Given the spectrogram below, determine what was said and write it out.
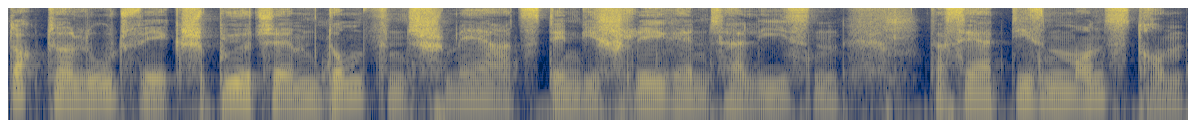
Dr. Ludwig spürte im dumpfen Schmerz, den die Schläge hinterließen, dass er diesem Monstrum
